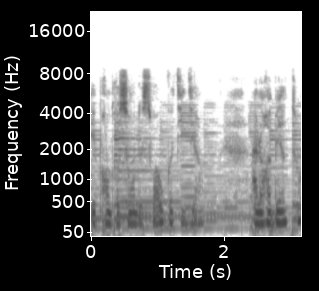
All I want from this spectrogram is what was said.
et prendre soin de soi au quotidien. Alors à bientôt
